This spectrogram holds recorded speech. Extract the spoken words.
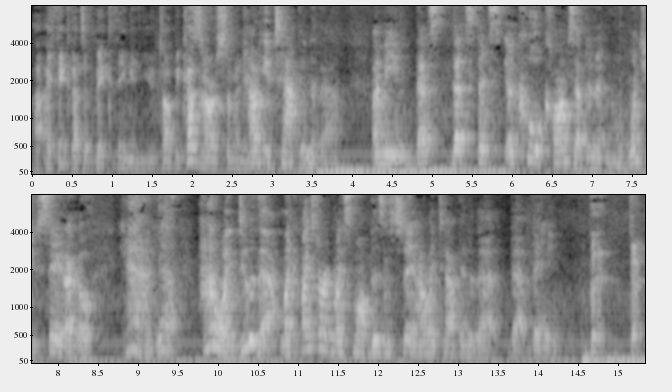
I, I think that's a big thing in Utah because there are so many. How do you tap into that? I mean, that's that's that's a cool concept, and, it, and once you say it, I go, yeah, yeah. How do I do that? Like, if I started my small business today, how do I tap into that that vein? the, there,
